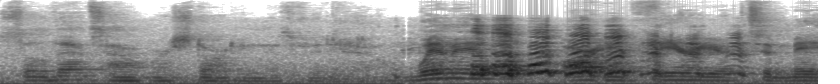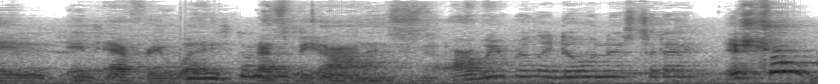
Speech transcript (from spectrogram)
So that's how we're starting this video. Women are inferior to men in every way. Let's be honest. Are we really doing this today? It's true.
